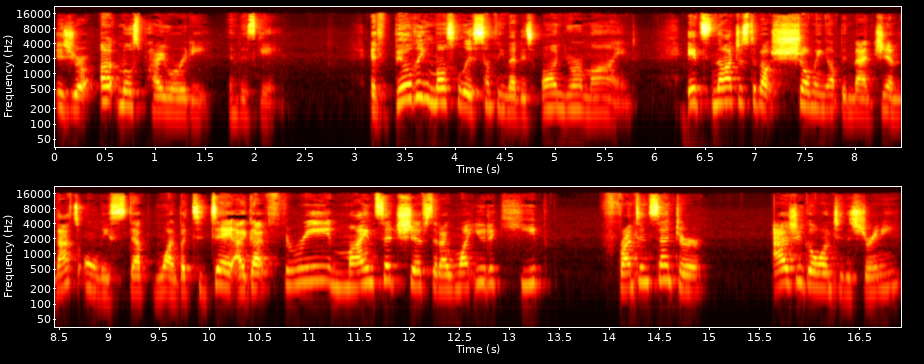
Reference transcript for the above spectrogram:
is your utmost priority in this game. If building muscle is something that is on your mind, it's not just about showing up in that gym. That's only step 1. But today I got 3 mindset shifts that I want you to keep front and center as you go onto this journey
